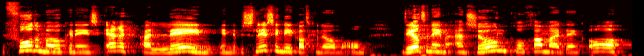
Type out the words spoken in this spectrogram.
Ik voelde me ook ineens erg alleen in de beslissing die ik had genomen om deel te nemen aan zo'n programma. Ik denk, oh,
